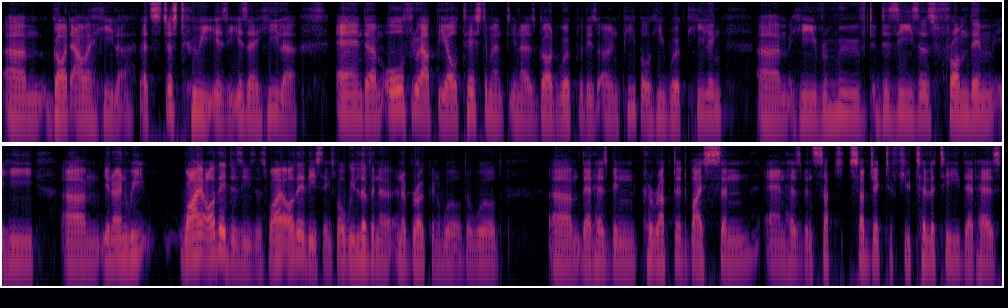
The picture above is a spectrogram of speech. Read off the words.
um, God our healer. That's just who He is. He is a healer. And um, all throughout the Old Testament, you know, as God worked with his own people, he worked healing. Um, he removed diseases from them. He, um, you know, and we, why are there diseases? Why are there these things? Well, we live in a, in a broken world, a world um, that has been corrupted by sin and has been sub- subject to futility, that has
